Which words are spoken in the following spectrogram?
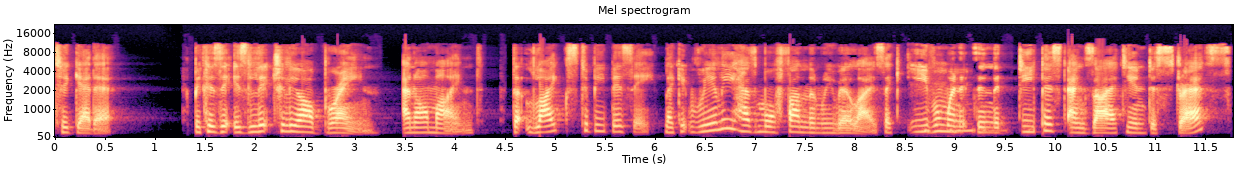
to get it. Because it is literally our brain and our mind that likes to be busy. Like it really has more fun than we realize. Like even when it's in the deepest anxiety and distress,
